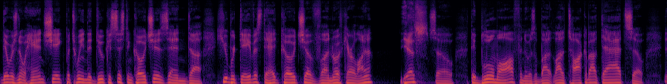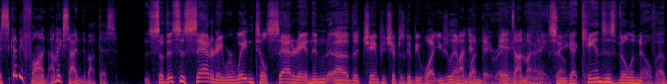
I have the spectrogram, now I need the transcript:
there was no handshake between the Duke assistant coaches and uh, Hubert Davis, the head coach of uh, North Carolina? Yes. So they blew him off, and there was a lot of talk about that. So this is going to be fun. I'm excited about this. So this is Saturday. We're waiting until Saturday, and then uh, the championship is going to be what? Usually on Monday. Monday, right? It's on Monday, right, So, so- you got Kansas Villanova,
